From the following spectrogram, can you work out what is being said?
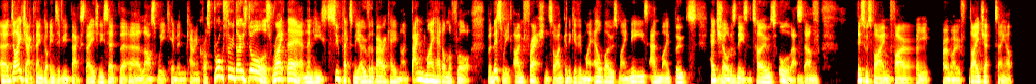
Uh, Dijak then got interviewed backstage and he said that uh, last week him and Karrion Kross brawled through those doors right there. And then he suplexed me over the barricade and I banged my head on the floor. But this week I'm fresh. And so I'm going to give him my elbows, my knees, and my boots, head, mm-hmm. shoulders, knees, and toes, all of that mm-hmm. stuff. This was fine. Fiery promo for Dijak setting up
